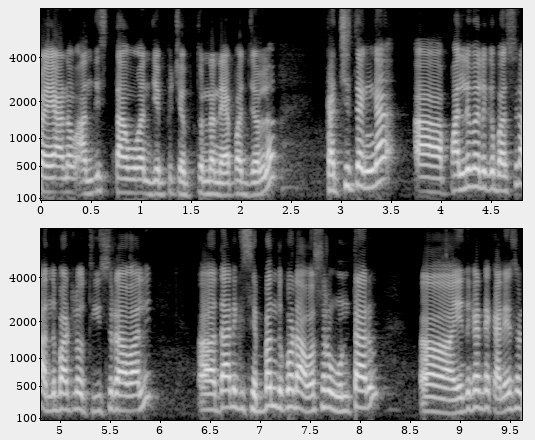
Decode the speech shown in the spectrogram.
ప్రయాణం అందిస్తాము అని చెప్పి చెప్తున్న నేపథ్యంలో ఖచ్చితంగా పల్లె వెలుగు బస్సులు అందుబాటులో తీసుకురావాలి. దానికి సిబ్బంది కూడా అవసరం ఉంటారు. ఎందుకంటే కనీసం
